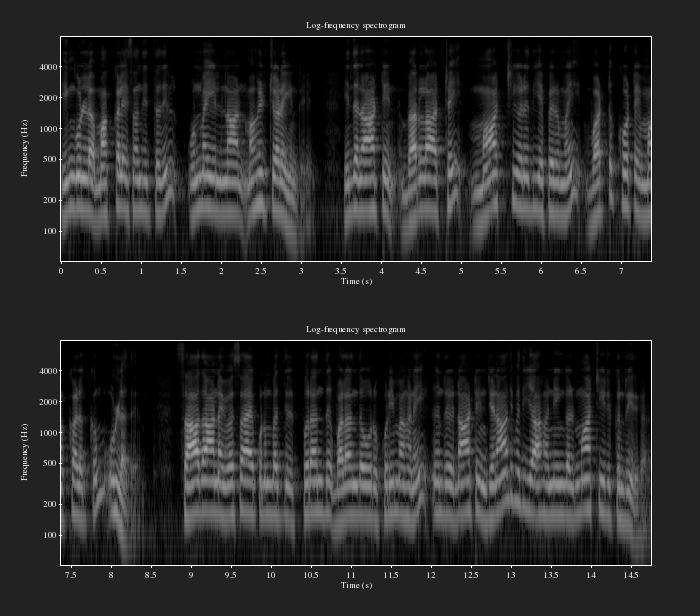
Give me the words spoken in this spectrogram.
இங்குள்ள மக்களை சந்தித்ததில் உண்மையில் நான் மகிழ்ச்சி அடைகின்றேன். இந்த நாட்டின் வரலாற்றை மாற்றி எழுதிய பெருமை வட்டுக்கோட்டை மக்களுக்கும் உள்ளது. சாதாரண விவசாய குடும்பத்தில் பிறந்து வளர்ந்த ஒரு குடிமகனை இன்று நாட்டின் ஜனாதிபதியாக நீங்கள் மாற்றியிருக்கின்றீர்கள்.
